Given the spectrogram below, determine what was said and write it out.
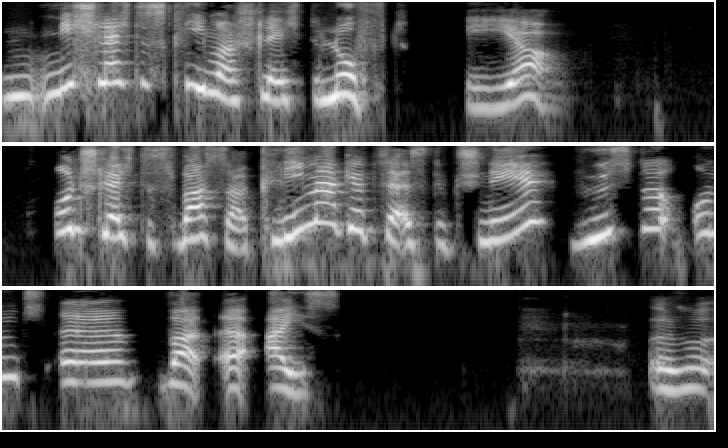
Nicht schlechtes Klima, schlechte Luft. Ja. Und schlechtes Wasser. Klima gibt's ja, es gibt Schnee, Wüste und äh, äh, Eis. Also,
